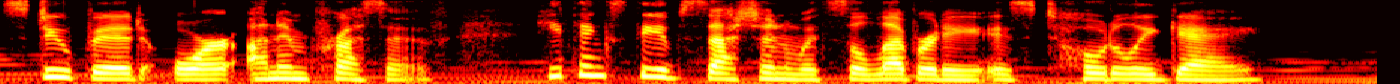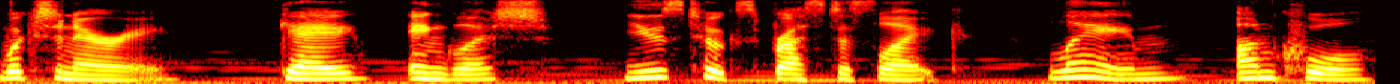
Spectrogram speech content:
stupid, or unimpressive. He thinks the obsession with celebrity is totally gay. Wiktionary. Gay, English, used to express dislike. Lame, uncool,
